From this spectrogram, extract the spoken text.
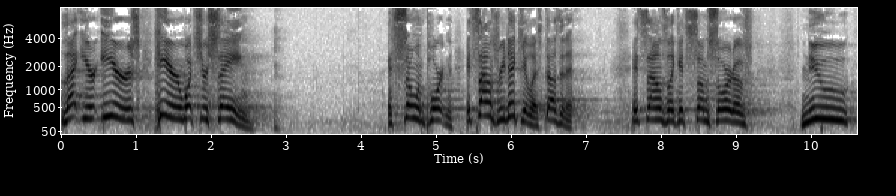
Let your ears hear what you're saying. It's so important. It sounds ridiculous, doesn't it? It sounds like it's some sort of new,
